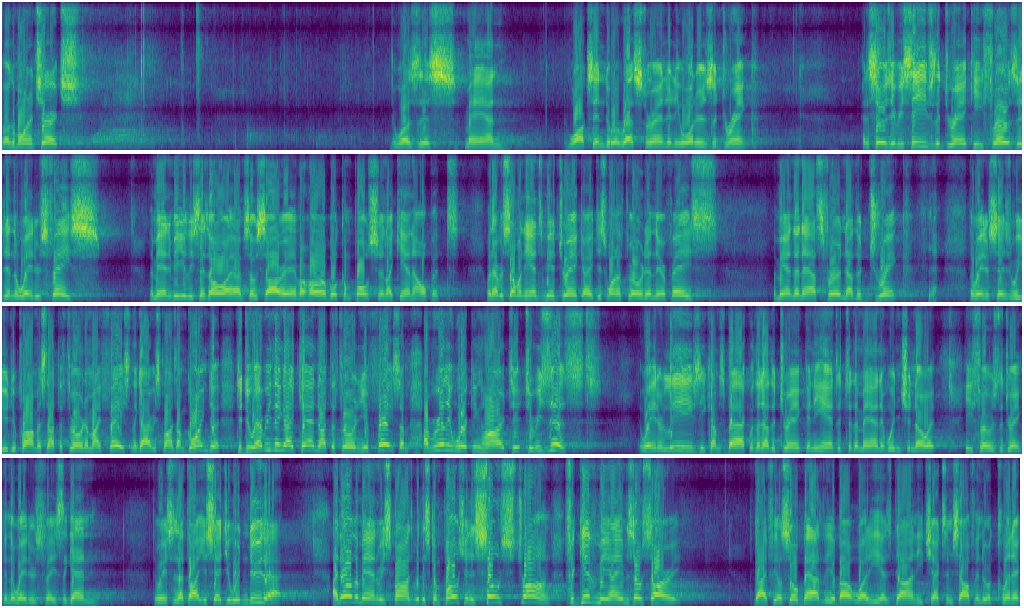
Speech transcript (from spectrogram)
Well, good morning, church. There was this man who walks into a restaurant and he orders a drink. And as soon as he receives the drink, he throws it in the waiter's face. The man immediately says, Oh, I'm so sorry. I have a horrible compulsion. I can't help it. Whenever someone hands me a drink, I just want to throw it in their face. The man then asks for another drink. The waiter says, Will you do promise not to throw it in my face? And the guy responds, I'm going to, to do everything I can not to throw it in your face. I'm, I'm really working hard to, to resist. The waiter leaves, he comes back with another drink, and he hands it to the man, and wouldn't you know it, he throws the drink in the waiter's face again. The waiter says, I thought you said you wouldn't do that. I know the man responds, but this compulsion is so strong. Forgive me, I am so sorry. Guy feels so badly about what he has done. He checks himself into a clinic.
